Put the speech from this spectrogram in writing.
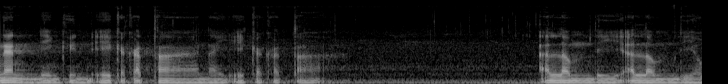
แน่นยิ่งขึ้น เอกกตาในเอกกตา อารมณ์ดีอารมณ์เดียว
